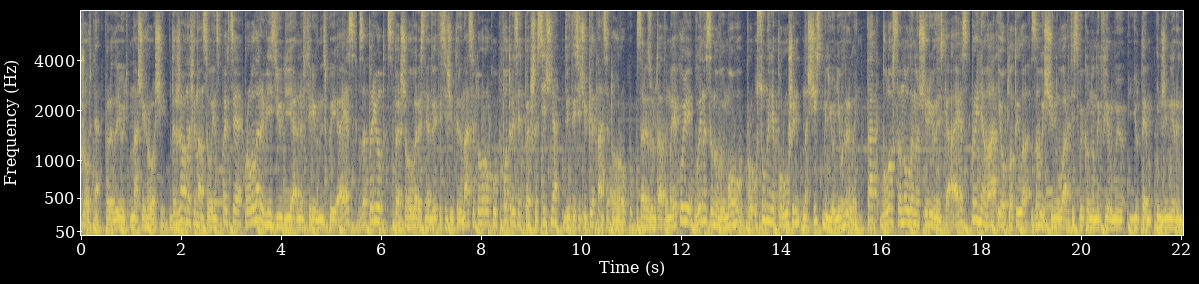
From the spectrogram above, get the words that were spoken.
жовтня. Передають наші гроші. Державна фінансова інспекція провела ревізію діяльності Рівненської АЕС за період з 1 вересня 2013 року по 31 січня 2015 року, за результатами якої винесено вимогу про усунення порушень на 6 мільйонів гривень. Так було встановлено, що Рівненська АЕС прийняла і оплатила завищену вартість виконаних фірмою Ютем Інженіринг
